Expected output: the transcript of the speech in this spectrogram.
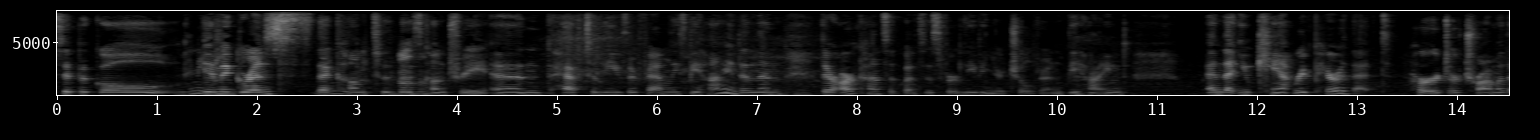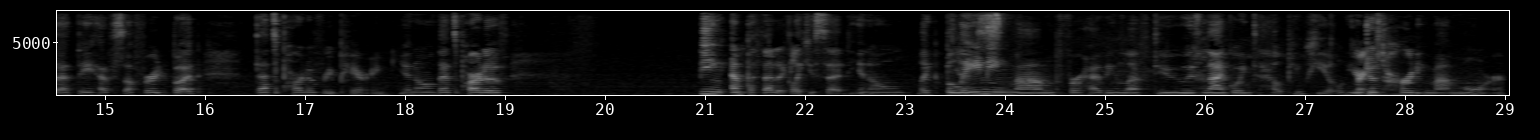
typical Many immigrants peoples. that Many come to people. this Mhm. country and have to leave their families behind and then Mm-hmm. there are consequences for leaving your children behind and that you can't repair that hurt or trauma that they have suffered but that's part of repairing you know that's part of being empathetic like you said you know like blaming mom for having left you is not going to help you heal you're Right. just hurting mom more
